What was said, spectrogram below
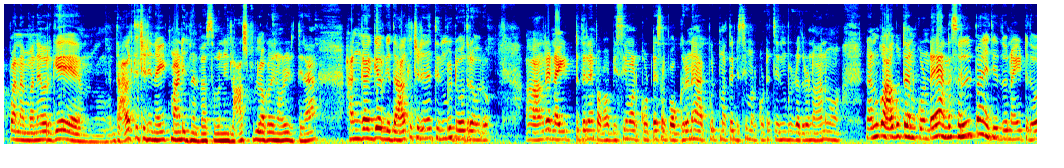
ಅಪ್ಪ ನಮ್ಮ ಮನೆಯವ್ರಿಗೆ ದಾಲ್ ಕಿಚಡಿ ನೈಟ್ ಮಾಡಿದ್ನಲ್ವ? ಸೊ ನೀನು ಲಾಸ್ಟ್ ಬ್ಲಾಗಲ್ಲಿ ನೋಡಿರ್ತೀರಾ? ಹಾಗಾಗಿ ಅವ್ರಿಗೆ ದಾಲ್ ಕಿಚಡಿನೇ ತಿಂದ್ಬಿಟ್ಟು ಹೋದ್ರು ಅವರು. ಅಂದರೆ ನೈಟ್ದೇ ಪಾಪ ಬಿಸಿ ಮಾಡಿಕೊಟ್ಟೆ, ಸ್ವಲ್ಪ ಒಗ್ಗರಣೆ ಹಾಕ್ಬಿಟ್ಟು ಮತ್ತೆ ಬಿಸಿ ಮಾಡಿಕೊಟ್ಟೆ ತಿಂದ್ಬಿಡೋದ್ರು ನಾನು. ನನಗೂ ಆಗುತ್ತೆ ಅಂದ್ಕೊಂಡೆ ಅಂದರೆ ಸ್ವಲ್ಪ ಇದ್ದಿದ್ದು ನೈಟ್ದು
